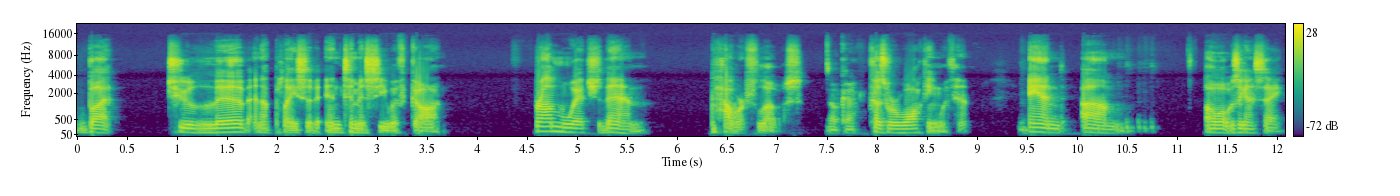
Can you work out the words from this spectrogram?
but to live in a place of intimacy with God, from which then power flows Okay. because we're walking with him. And um, oh, what was I going to say?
